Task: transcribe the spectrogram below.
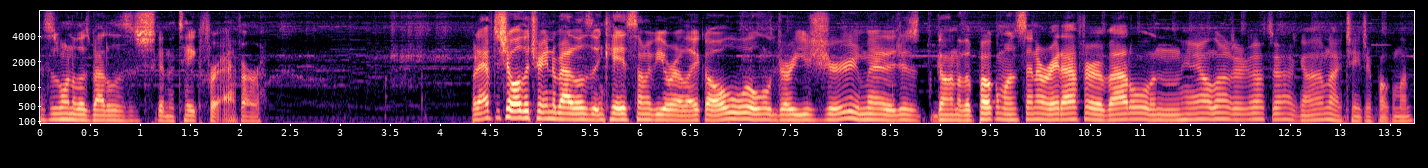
This is one of those battles that's just going to take forever. But I have to show all the trainer battles in case some of you are like, oh, well, are you sure you might have just gone to the Pokemon Center right after a battle and, you know, I'm not changing Pokemon.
